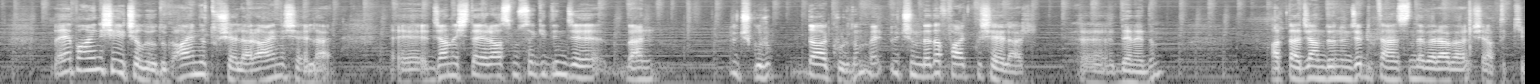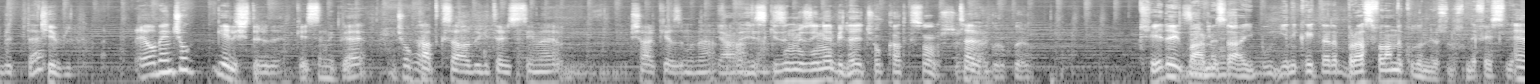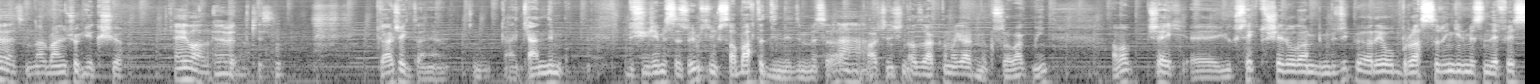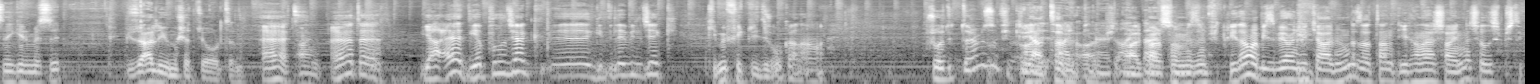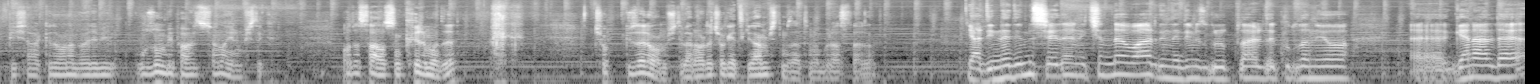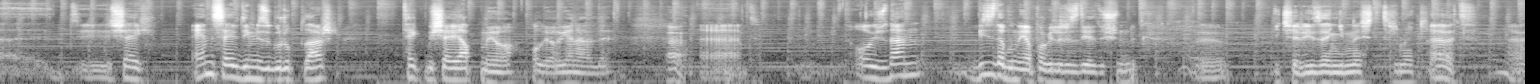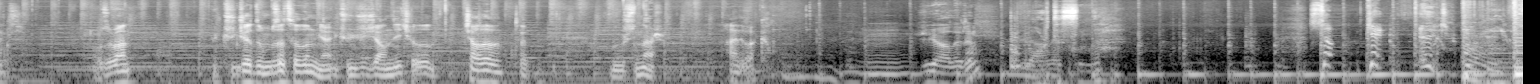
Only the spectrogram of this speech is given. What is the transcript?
Ve hep aynı şeyi çalıyorduk. Aynı tuşeler, aynı şeyler. Ee, Can işte Erasmus'a gidince ben üç grup daha kurdum ve üçünde de farklı şeyler e, denedim. Hatta Can dönünce bir tanesinde beraber şey yaptık Kibrit'te. Kibrit. E, o beni çok geliştirdi. Kesinlikle çok Evet. katkı sağladı gitaristliğime, şarkı yazımına Yani falan. eskizin müziğine bile çok katkısı olmuştur Tabii. grupların. Şey de var Zengin mesela bu yeni kayıtlarda brass falan da kullanıyorsunuz nefesli. Evet. Bunlar bence çok yakışıyor. Eyvallah. Evet kesin. Gerçekten yani. Yani kendim düşüncemi size söyleyeyim çünkü sabah da dinledim mesela. Aha. Parçanın için az aklıma gelmiyor kusura bakmayın. Ama şey e, yüksek tuşeli olan bir müzik ve araya o brassların girmesi, nefesine girmesi güzel de yumuşatıyor ortamı. Evet. Aynen. Evet evet. Ya evet yapılacak, e, gidilebilecek Kimin fikriydi bu? çok alan var. Prodüktörümüzün fikri. Ya tabii Alper Alper fikriydi ama biz bir önceki albümde zaten İlhan Erşahin'le çalışmıştık bir şarkıda ona böyle bir uzun bir partisyon ayırmıştık. O da sağ olsun kırmadı. çok güzel olmuştu. Ben orada çok etkilenmiştim zaten o brasslardan. Ya dinlediğimiz şeylerin içinde var, dinlediğimiz gruplarda kullanıyor. Ee, genelde e, şey en sevdiğimiz gruplar tek bir şey yapmıyor oluyor genelde. Evet. Ee, o yüzden biz de bunu yapabiliriz diye düşündük. Ee, İçeriği zenginleştirmek. evet, evet. O zaman üçüncü adımımızı atalım yani. Üçüncü canlıyı çalalım. Çalalım. Buyursunlar. Hadi bakalım. Rüyaların ortasında. Son, iki,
